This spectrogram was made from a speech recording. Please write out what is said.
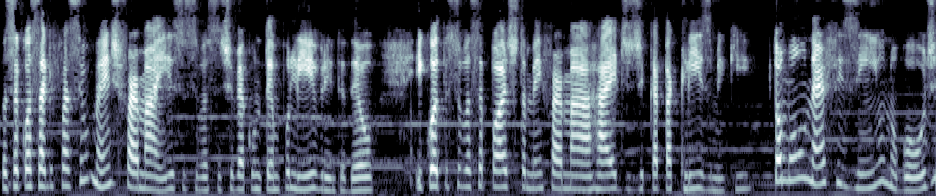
você consegue facilmente farmar isso se você estiver com tempo livre, entendeu? Enquanto isso, você pode também farmar a raid de Cataclysm, que tomou um nerfzinho no Gold,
